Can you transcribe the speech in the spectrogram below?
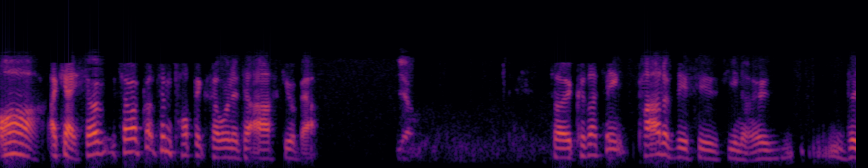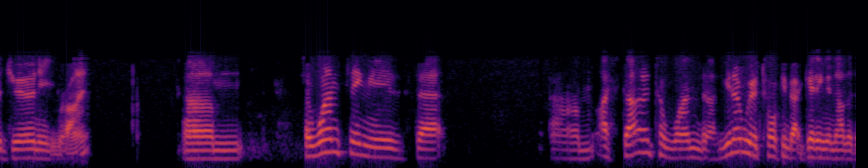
oh, okay. So so I've got some topics I wanted to ask you about. Yeah. So, because I think part of this is, you know, the journey, right? Um, so one thing is that um, I started to wonder. You know, we were talking about getting another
